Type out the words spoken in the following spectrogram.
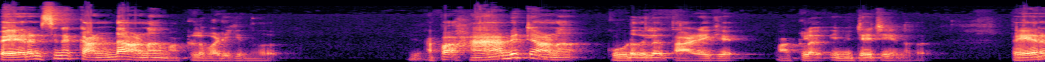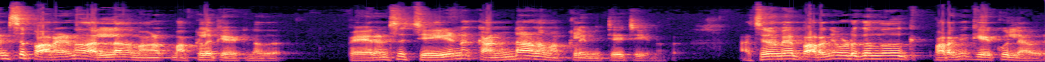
പേരൻസിനെ കണ്ടാണ് മക്കൾ പഠിക്കുന്നത്. അപ്പൊ ഹാബിറ്റ് ആണ് കൂടുതൽ താഴേക്ക് മക്കൾ ഇമിറ്റേറ്റ് ചെയ്യുന്നത്. പേരൻസ് പറയണതല്ല മക്കൾ കേൾക്കുന്നത്. പേരൻസ് ചെയ്യണ കണ്ടാണ് മക്കൾ ഇമിറ്റേറ്റ് ചെയ്യുന്നത്. അച്ഛനും അമ്മയും പറഞ്ഞു കൊടുക്കുന്നത് പറഞ്ഞ് കേൾക്കില്ല അവർ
